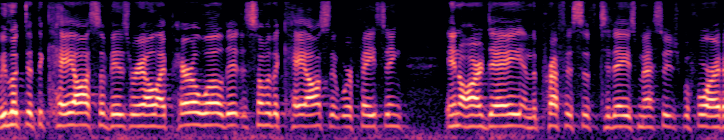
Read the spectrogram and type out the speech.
We looked at the chaos of Israel. I paralleled it to some of the chaos that we're facing in our day in the preface of today's message before I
